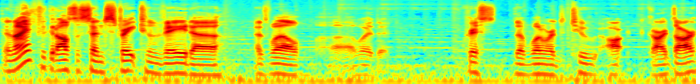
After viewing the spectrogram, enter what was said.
The ninth we could also send straight to invade uh as well. Uh, what is it? Chris, the one where the two uh, guards are.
